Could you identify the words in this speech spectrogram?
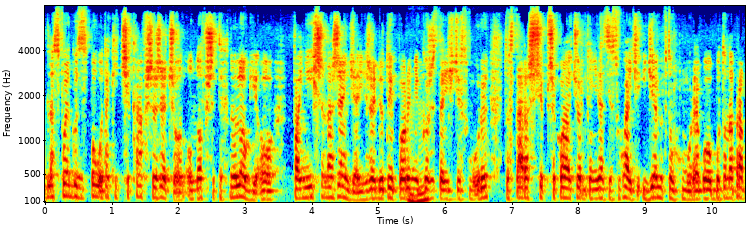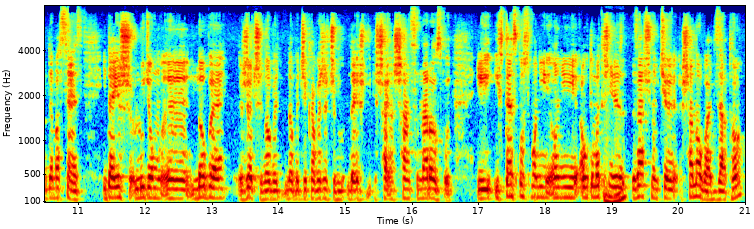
dla swojego zespołu o takie ciekawsze rzeczy, o, o nowsze technologie, o fajniejsze narzędzia. Jeżeli do tej pory nie mhm. korzystaliście z chmury, to starasz się przekonać organizację, słuchajcie, idziemy w tą chmurę, bo, bo to naprawdę ma sens. I dajesz ludziom y, nowe rzeczy, nowe, nowe ciekawe rzeczy, dajesz szansę na rozwój. I, i w ten sposób oni, oni automatycznie mhm. zaczną cię szanować za to,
